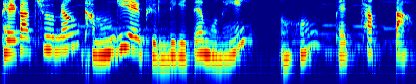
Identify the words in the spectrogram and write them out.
배가 추우면 감기에 들리기 때문에 어허, 배 찹다.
